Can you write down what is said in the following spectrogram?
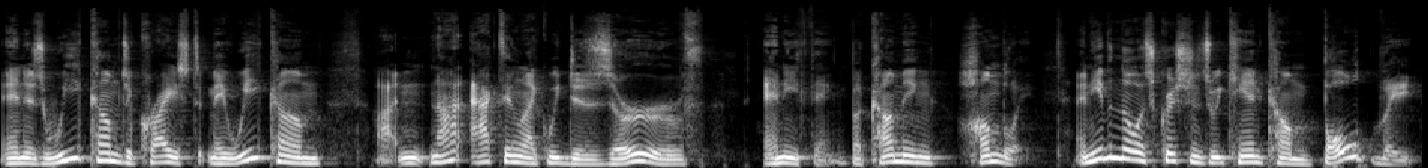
And as we come to Christ, may we come uh, not acting like we deserve anything, but coming humbly. And even though as Christians we can come boldly,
